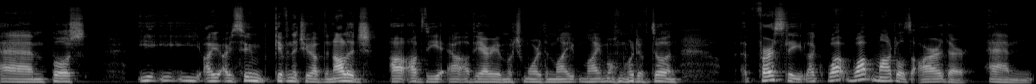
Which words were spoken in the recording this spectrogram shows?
Um, but you, you, I, I assume, given that you have the knowledge uh, of the uh, of the area much more than my my mum would have done, firstly, like what what models are there um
